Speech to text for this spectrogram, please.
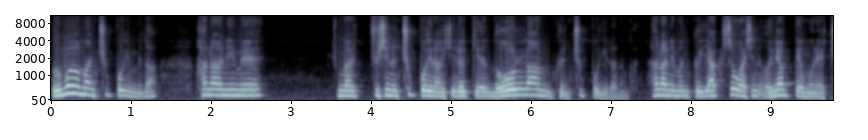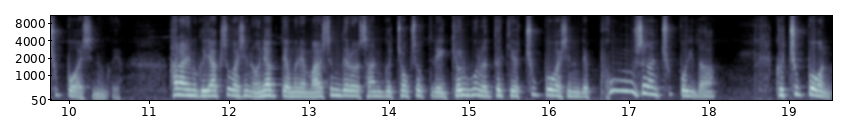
어마어마한 축복입니다. 하나님의 정말 주시는 것이 이렇게 놀라운 그런 축복이라는 것. 하나님은 그 약속하신 언약 때문에 축복하시는 거예요. 하나님은 그 약속하신 언약 때문에 말씀대로 산 그 족속들에게 결국은 어떻게 축복하시는데 풍성한 축복이다. 그 축복은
